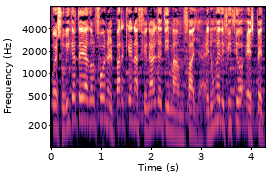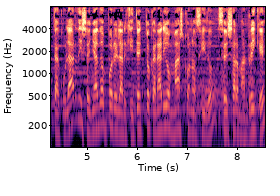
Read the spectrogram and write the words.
Pues ubícate, Adolfo, en el Parque Nacional de Timanfaya, en un edificio espectacular diseñado por el arquitecto canario más conocido, César Manrique,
